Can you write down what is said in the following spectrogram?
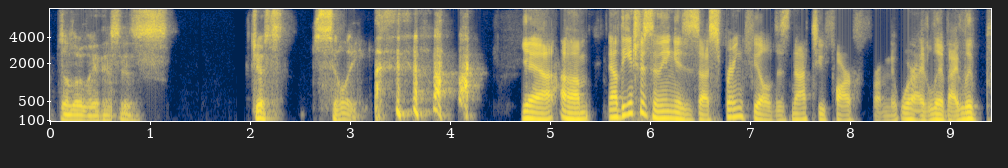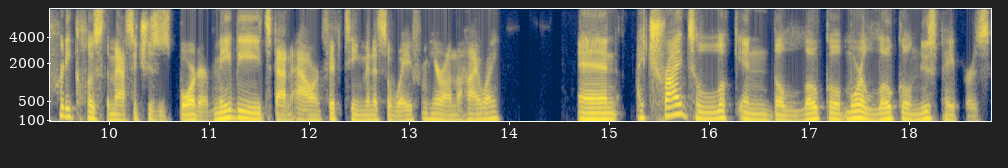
Absolutely, this is just silly. yeah. Um, now, the interesting thing is, uh, Springfield is not too far from where I live. I live pretty close to the Massachusetts border. Maybe it's about an hour and 15 minutes away from here on the highway. And I tried to look in the local, more local newspapers,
